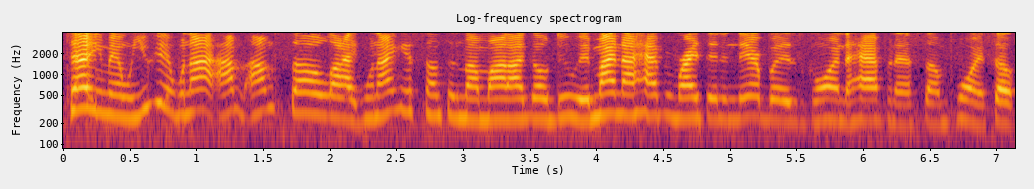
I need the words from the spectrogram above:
Tell you, man. When you get when I I'm I'm so like when I get something in my mind, I go do it. It might not happen right then and there, but it's going to happen at some point. So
